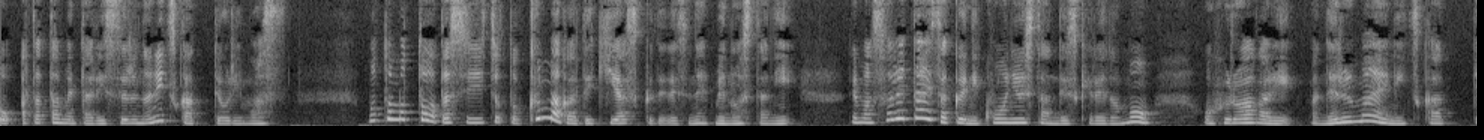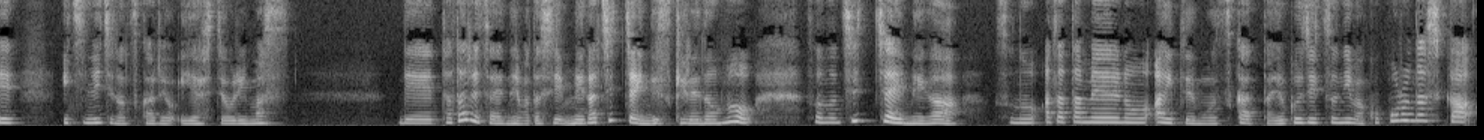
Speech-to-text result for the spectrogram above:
を温めたりするのに使っております。もともと私、ちょっとクマができやすくてですね、目の下に。で、まあ、それ対策に購入したんですけれども、お風呂上がり、まあ寝る前に使って、一日の疲れを癒しております。で、ただでさえね、私、目がちっちゃいんですけれども、そのちっちゃい目が、その温めのアイテムを使った翌日には心なしか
